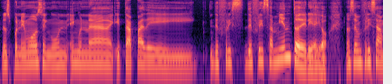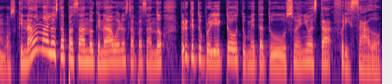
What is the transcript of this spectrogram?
nos ponemos en, un, en una etapa de de, de frizamiento, diría yo. Nos enfrizamos, que nada malo está pasando, que nada bueno está pasando, pero que tu proyecto o tu meta, tu sueño está frizado.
